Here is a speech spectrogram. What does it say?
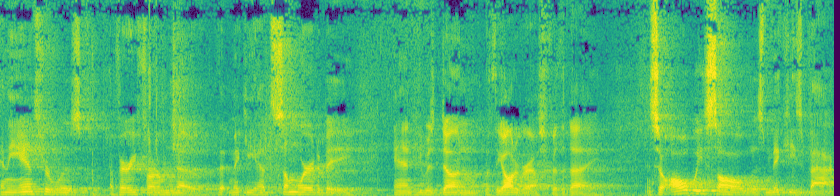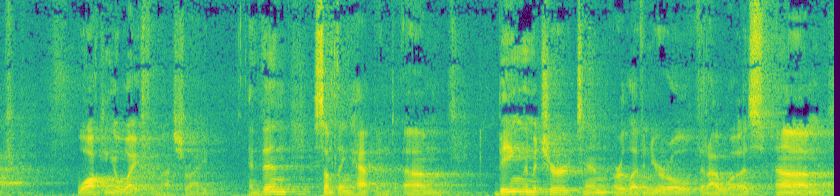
and the answer was a very firm no, that Mickey had somewhere to be, and he was done with the autographs for the day. And so all we saw was Mickey's back walking away from us, right? And then something happened. Um, being the mature 10 or 11 year old that I was, um,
